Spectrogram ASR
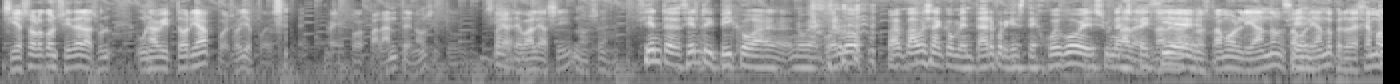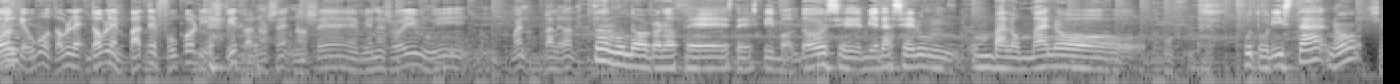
si eso lo consideras una victoria, pues oye, pues, pues para adelante, ¿no? Si, tú, ya te vale así, no sé. Ciento, ciento y pico, ah, no me acuerdo. vamos a comentar porque este juego es una especie... nos estamos liando, nos estamos liando, pero dejémoslo en que hubo doble, doble empate, fútbol y speedball, no sé, no sé, vienes hoy muy... Bueno, dale, dale. Todo el mundo conoce este Speedball 2, eh, viene a ser un, un balonmano futurista, ¿no? Sí,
